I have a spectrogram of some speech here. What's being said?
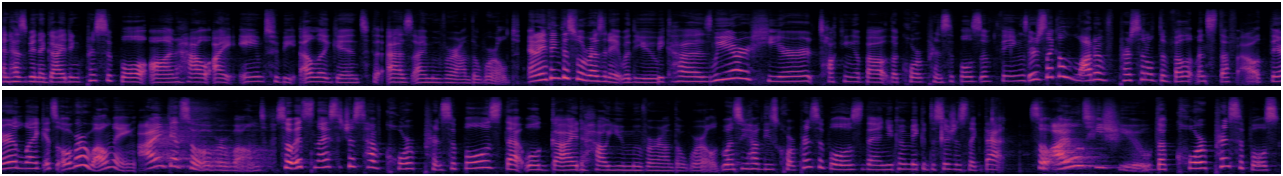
and has been a guiding principle on how I aim to be elegant as I move around the world. And I think this will resonate with you because we are here talking about the core principles of things. There's like a lot of personal development stuff out there, like it's overwhelming. I get so overwhelmed. So it's nice to just have core principles that will guide how you move around the world world. Once you have these core principles, then you can make decisions like that. So I will teach you the core principles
